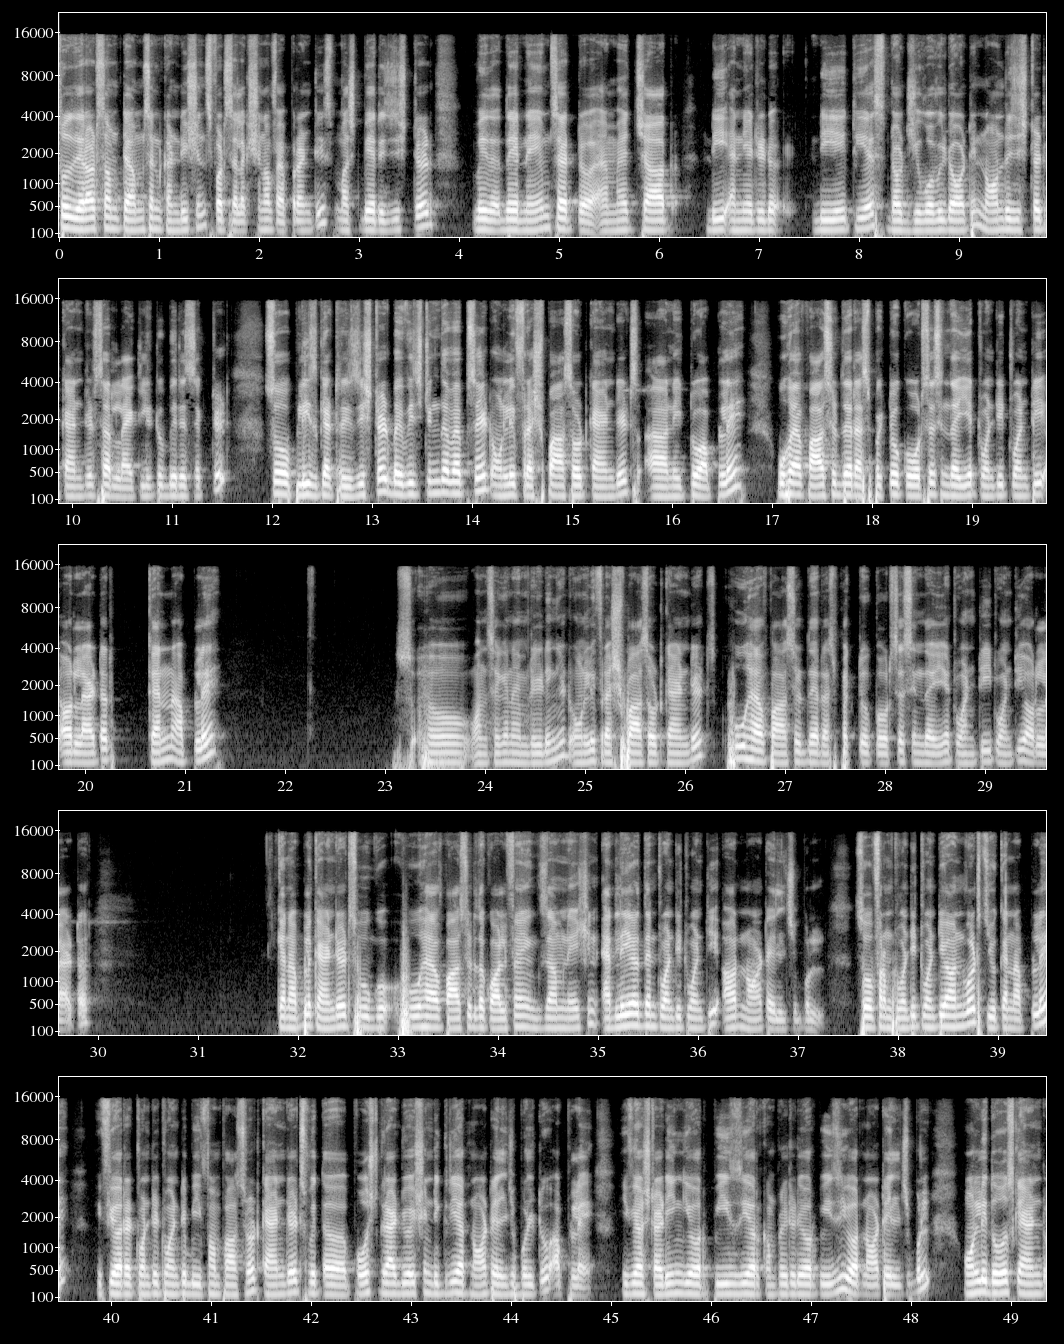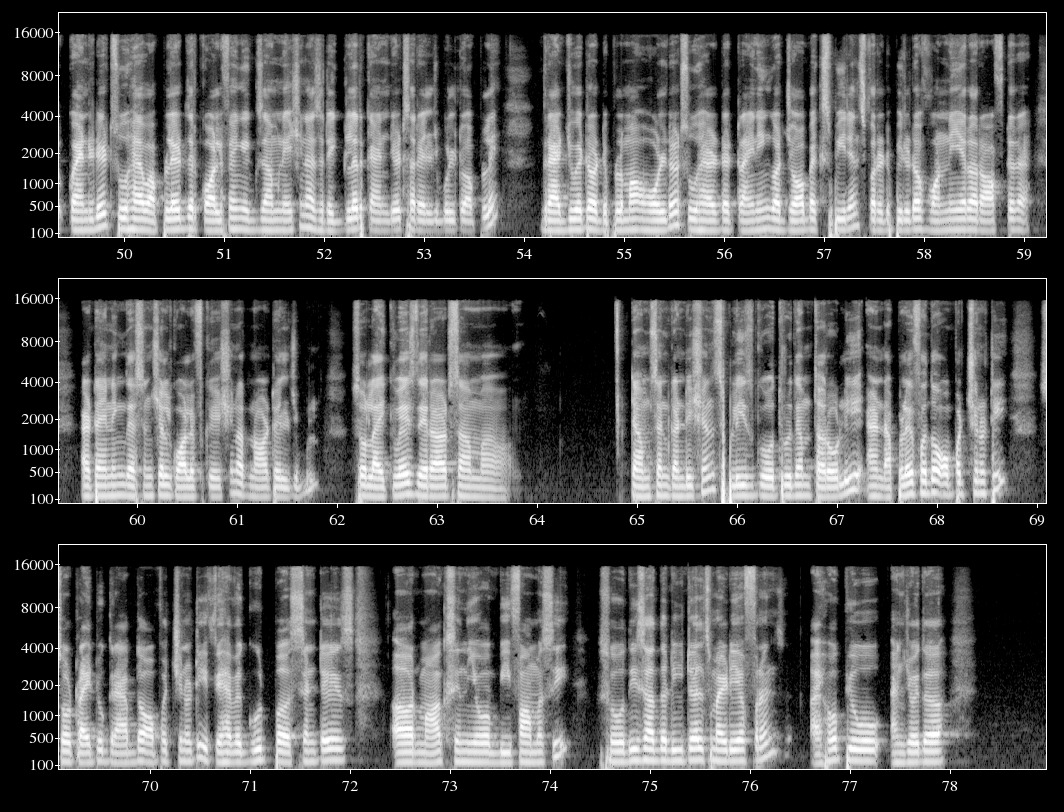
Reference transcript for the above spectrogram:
so there are some terms and conditions for selection of apprentice must be registered with their names at uh, mhrd.dats.gov.in non-registered candidates are likely to be rejected. So please get registered by visiting the website. Only fresh pass out candidates uh, need to apply who have passed their respective courses in the year 2020 or later can apply so once again i'm reading it. Only fresh pass out candidates who have passed their respective courses in the year 2020 or later can apply candidates who go, who have passed the qualifying examination earlier than 2020 are not eligible. So from 2020 onwards you can apply if you are a 2020 bpharm passed out candidates with a post graduation degree are not eligible to apply. If you are studying your pg or completed your pg you are not eligible. Only those can- candidates who have applied their qualifying examination as regular candidates are eligible to apply. Graduate or diploma holders who had a training or job experience for a period of one year or after attaining the essential qualification are not eligible. So likewise there are some uh, terms and conditions please go through them thoroughly and apply for the opportunity. So try to grab the opportunity if you have a good percentage or marks in your b pharmacy. So these are the details my dear friends. I hope you enjoy the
